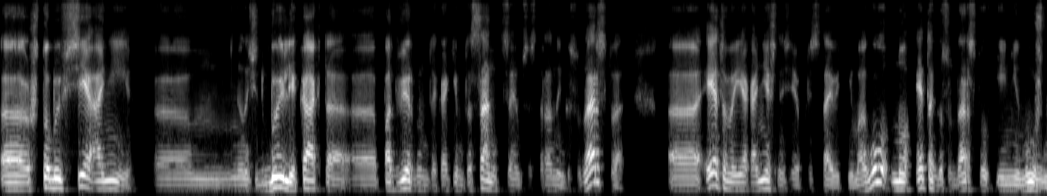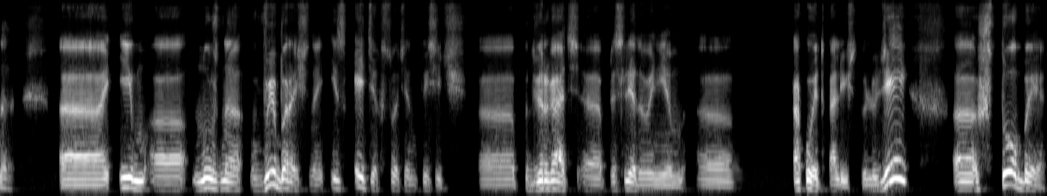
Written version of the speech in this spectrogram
э, чтобы все они значит, были как-то э, подвергнуты каким-то санкциям со стороны государства, э, этого я, конечно, себе представить не могу, но это государству и не нужно. Э, им нужно выборочно из этих сотен тысяч подвергать преследованиям какое-то количество людей, чтобы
